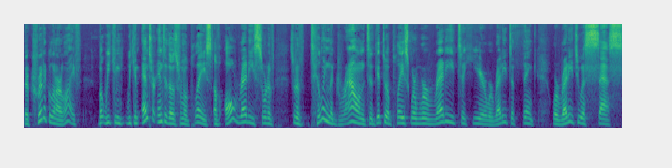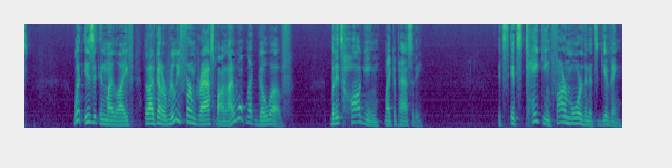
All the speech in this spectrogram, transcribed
They're critical in our life, but we can, we can enter into those from a place of already sort of, sort of tilling the ground to get to a place where we're ready to hear, we're ready to think, we're ready to assess what is it in my life that I've got a really firm grasp on and I won't let go of, but it's hogging my capacity. It's, it's taking far more than it's giving.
